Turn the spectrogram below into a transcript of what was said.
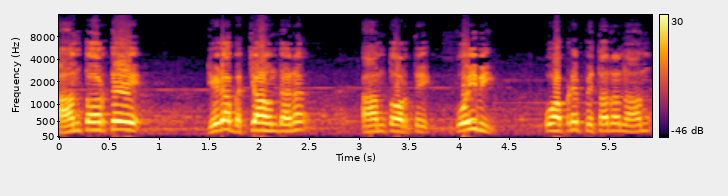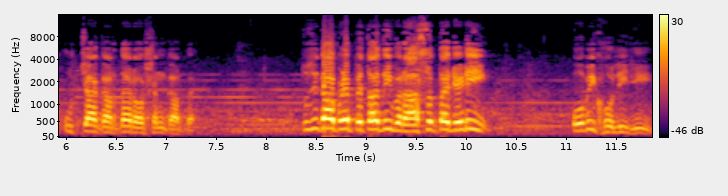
ਆਮ ਤੌਰ ਤੇ ਜਿਹੜਾ ਬੱਚਾ ਹੁੰਦਾ ਨਾ, ਆਮ ਤੌਰ ਤੇ ਕੋਈ ਵੀ ਉਹ ਆਪਣੇ ਪਿਤਾ ਦਾ ਨਾਮ ਉੱਚਾ ਕਰਦਾ, ਰੌਸ਼ਨ ਕਰਦਾ। ਤੁਸੀਂ ਤਾਂ ਆਪਣੇ ਪਿਤਾ ਦੀ ਵਿਰਾਸਤ ਹੈ ਜਿਹੜੀ, ਉਹ ਵੀ ਖੋਲੀ ਜੀ।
